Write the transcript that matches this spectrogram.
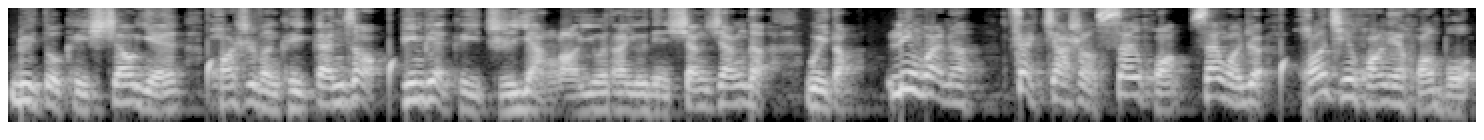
绿豆可以消炎，滑石粉可以干燥，冰片可以止痒啊，因为它有点香香的味道。另外呢，再加上三黄，三黄就是黄芩、黄连、黄柏，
